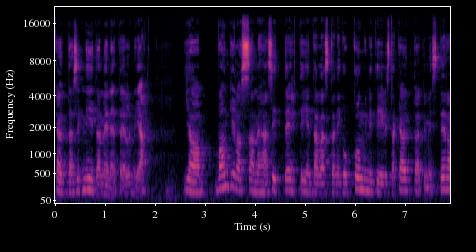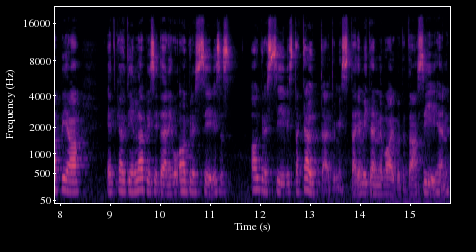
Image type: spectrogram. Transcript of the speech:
käyttää sitten niitä menetelmiä. Ja vankilassa mehän sitten tehtiin tällaista niin kuin kognitiivista käyttäytymisterapiaa, että käytiin läpi sitä niin kuin aggressiivista, käyttäytymistä ja miten me vaikutetaan siihen.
